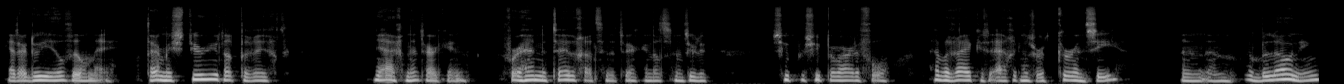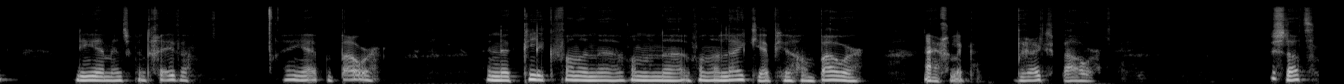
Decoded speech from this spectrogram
Ja, daar doe je heel veel mee. Want daarmee stuur je dat bericht je eigen netwerk in. Voor hen de tweede in netwerk en dat is natuurlijk super, super waardevol. Het bereik is eigenlijk een soort currency, een, een, een beloning die je mensen kunt geven. En je hebt power. En de klik van een, eh, van een, eh, van een likeje heb je gewoon power. Eigenlijk. Bereikspower. Dus dat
